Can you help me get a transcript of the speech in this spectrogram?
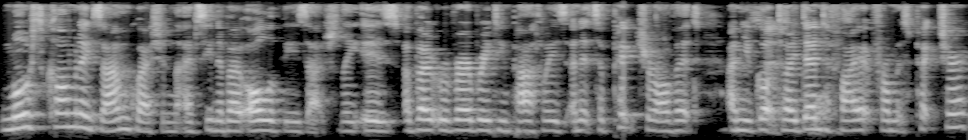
most common exam question that I've seen about all of these actually is about reverberating pathways, and it's a picture of it, and you've got to identify it from its picture,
